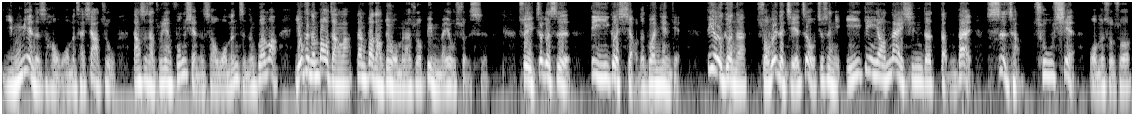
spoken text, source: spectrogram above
赢面的时候，我们才下注；当市场出现风险的时候，我们只能观望，有可能暴涨了，但暴涨对我们来说并没有损失。所以这个是第一个小的关键点。第二个呢，所谓的节奏，就是你一定要耐心的等待市场出现我们所说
